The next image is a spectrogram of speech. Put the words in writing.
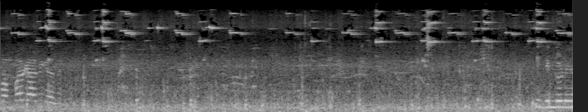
ഏയ് ആ ആ ലിവർ ലിവർ തിരിച്ചിടാൻ അധികം വേണ്ട നേരെ ബ്രേക്കിംഗ് ഇതിന്റെ ഉള്ളിൽ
